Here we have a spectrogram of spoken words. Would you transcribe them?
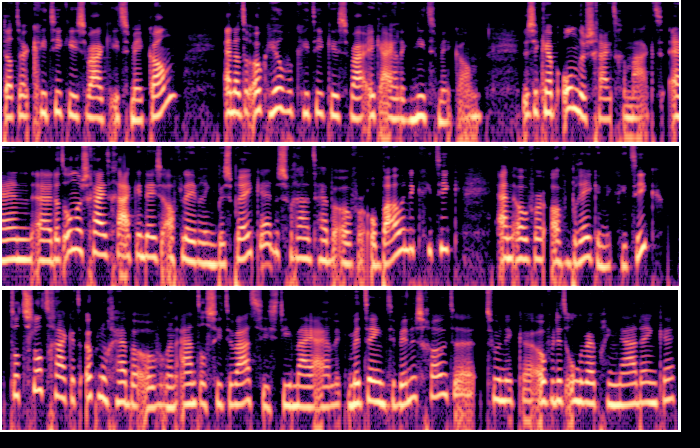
Dat er kritiek is waar ik iets mee kan. En dat er ook heel veel kritiek is waar ik eigenlijk niets mee kan. Dus ik heb onderscheid gemaakt. En uh, dat onderscheid ga ik in deze aflevering bespreken. Dus we gaan het hebben over opbouwende kritiek en over afbrekende kritiek. Tot slot ga ik het ook nog hebben over een aantal situaties die mij eigenlijk meteen te binnen schoten toen ik uh, over dit onderwerp ging nadenken.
